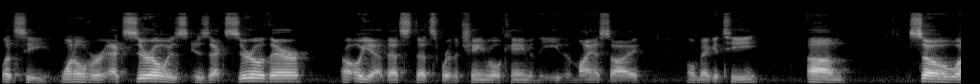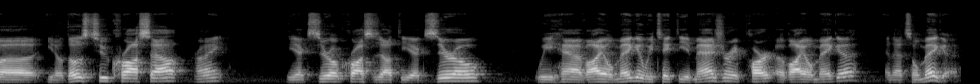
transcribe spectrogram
let's see, 1 over x0 is, is x0 there. Oh, yeah, that's, that's where the chain rule came in the e to the minus i omega t. Um, so uh, you know those two cross out, right? The x zero crosses out the x zero. we have I omega. We take the imaginary part of I omega, and that's omega.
